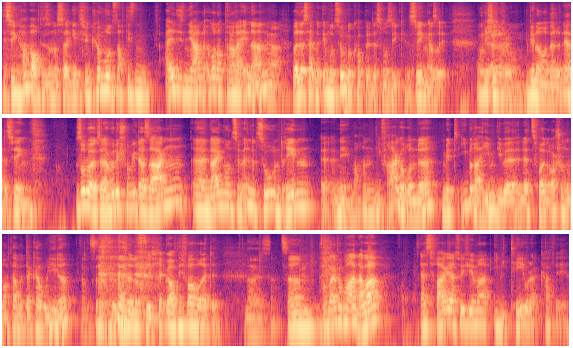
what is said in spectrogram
deswegen haben wir auch diese Nostalgie. Deswegen können wir uns nach diesen, all diesen Jahren immer noch daran erinnern, ja. weil das halt mit Emotionen gekoppelt ist, Musik. Deswegen, also. Und richtig. Genau, ja, deswegen. So Leute, dann würde ich schon wieder sagen, äh, neigen wir uns dem Ende zu und reden, äh, nee, machen die Fragerunde mit Ibrahim, die wir letzte Folge auch schon gemacht haben mit der Caroline. Das ist ja lustig, ich habe mir auch nicht vorbereitet. Nice. Ähm, fangen wir einfach mal an. Aber erste Frage natürlich immer: Ibi-Tee oder Kaffee?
